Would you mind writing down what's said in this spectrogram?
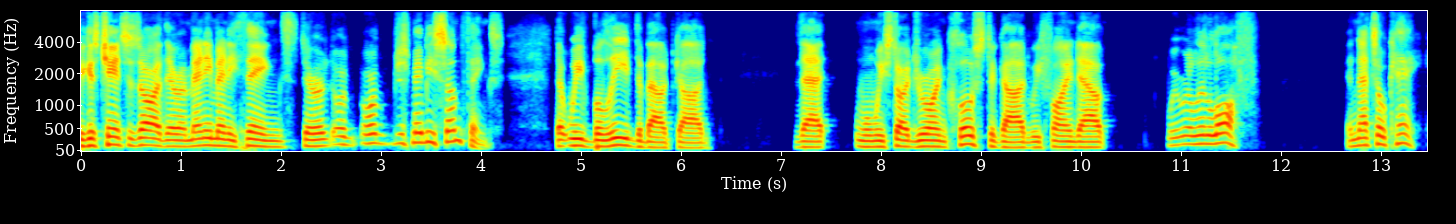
Because chances are there are many, many things, there are, or, or just maybe some things that we've believed about God that when we start drawing close to God, we find out we were a little off. And that's okay.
